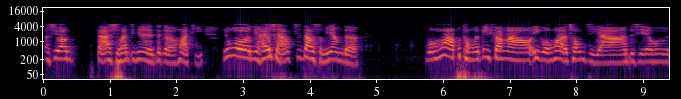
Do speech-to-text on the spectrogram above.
那希望大家喜欢今天的这个话题。如果你还有想要知道什么样的文化不同的地方啊，异国文化的冲击啊这些，或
